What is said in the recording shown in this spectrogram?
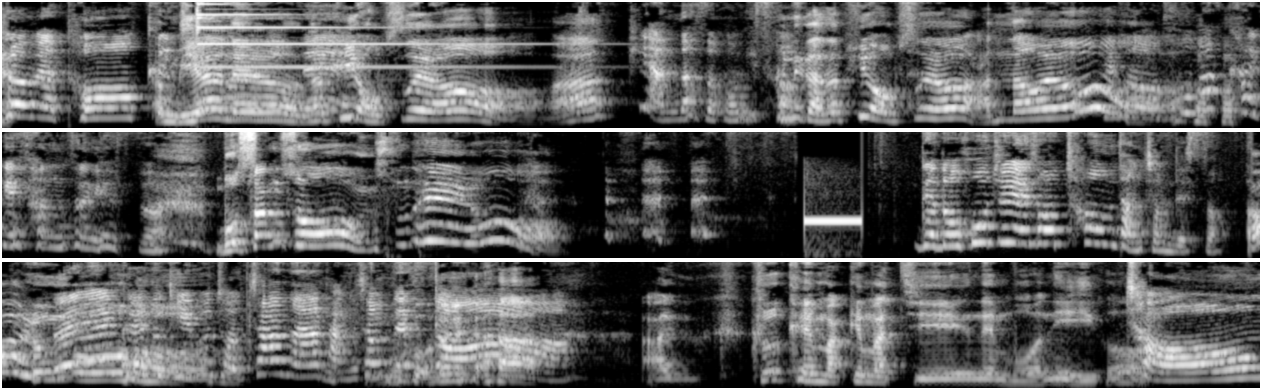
그러면 더 아, 큰. 미안해요. 나피 없어요. 아? 피 안 났어, 거기서. 그러니까 나 피 없어요. 안 그래서 나와요. 소박하게 상승했어. 못 상송. 이거 순회예요. 그러니까 너 호주에서 처음 당첨됐어. 아 이런 거. 왜? 그래도 기분 좋잖아. 당첨됐어. 뭐야. 아 그- 그렇게 맞게 맞지. 근데 뭐니 이거? 정.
